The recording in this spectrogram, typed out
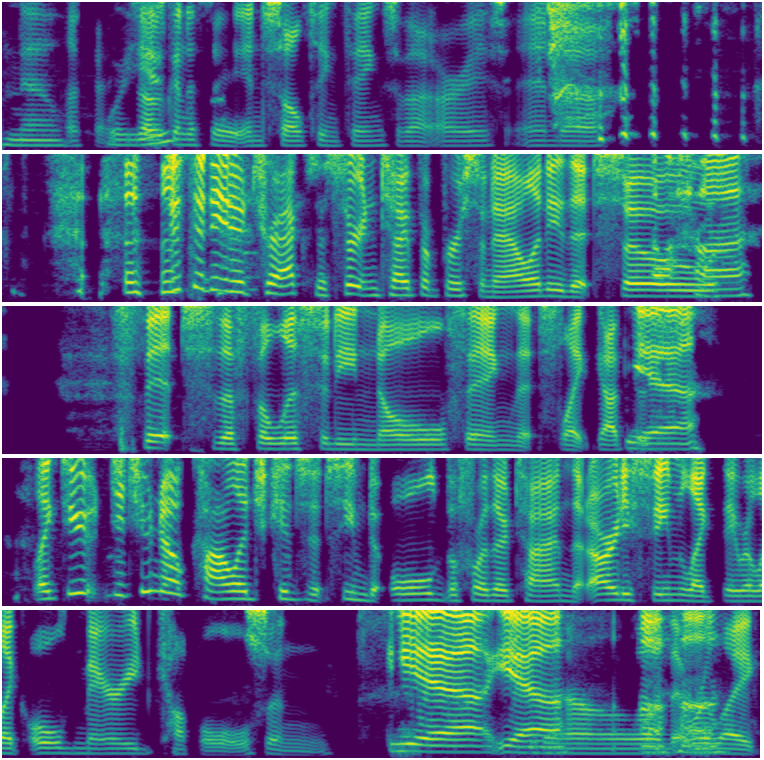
no Okay, were 'cause you I was going to say insulting things about RAs, and uh, just that it attracts a certain type of personality that so uh-huh. fits the Felicity Knoll thing. That's like got this. yeah Like, do you did you know college kids that seemed old before their time that already seemed like they were like old married couples and yeah yeah you know, that were Uh-huh. like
